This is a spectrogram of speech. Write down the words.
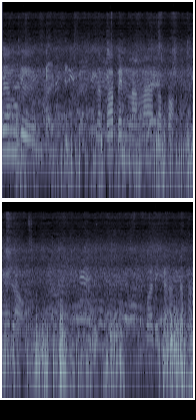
เครื่องดื่ม แล้วก็เป็นมาม่ากระป๋องให้เรา บริการนะคะ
